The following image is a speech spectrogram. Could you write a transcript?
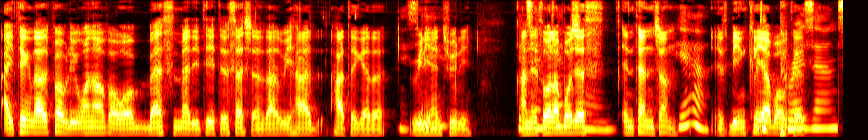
I think that's probably one of our best meditative sessions that we had had together. Really and truly. and It's it's all about just intention. intention. yeah It's being clear the about it. presence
